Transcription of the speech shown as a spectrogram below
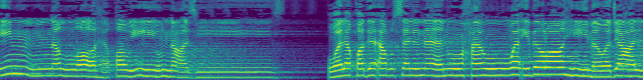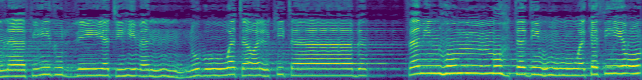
إن الله قوي عزيز. ولقد أرسلنا نوحا وإبراهيم وجعلنا في ذريتهما النبوة والكتاب. فمنهم مهتد وكثير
